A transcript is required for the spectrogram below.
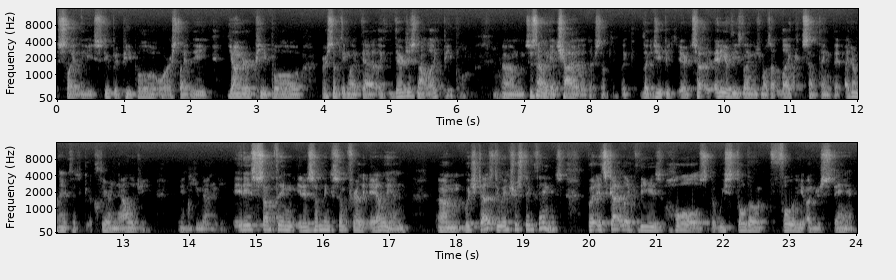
slightly stupid people or slightly younger people or something like that. Like they're just not like people. Um, so it's not like a child or something. Like like GPT or any of these language models, not like something that I don't think it's a clear analogy in humanity. It is something. It is something some fairly alien, um, which does do interesting things, but it's got like these holes that we still don't fully understand.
